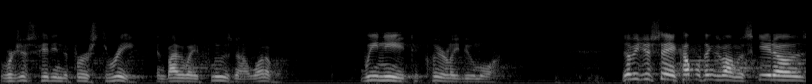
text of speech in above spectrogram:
We're just hitting the first three. And by the way, flu is not one of them. We need to clearly do more. Let me just say a couple things about mosquitoes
